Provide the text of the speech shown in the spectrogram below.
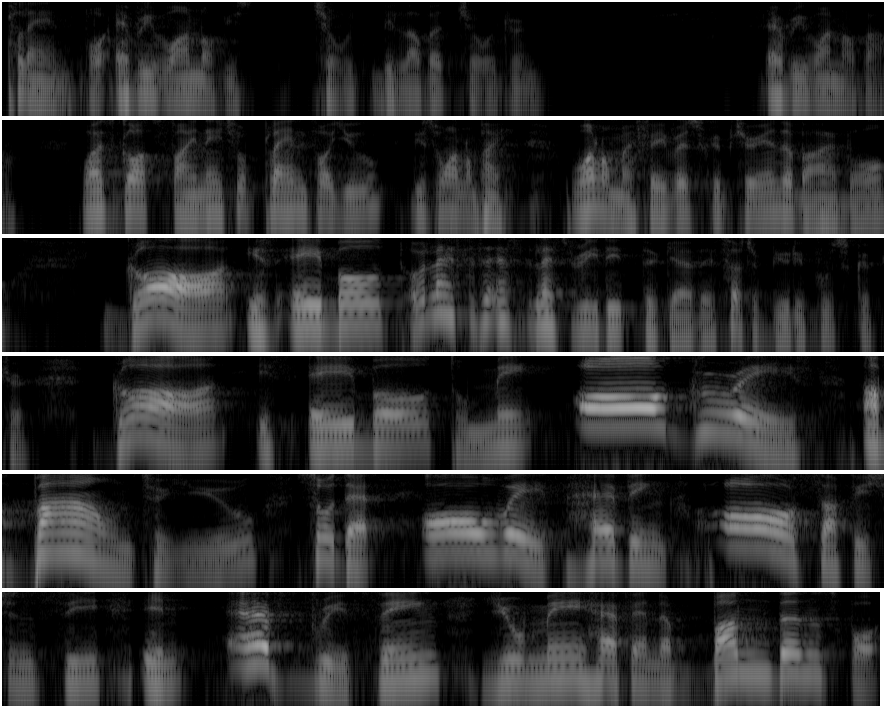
plan for every one of his beloved children. Every one of us. What's God's financial plan for you? This is one of my one of my favorite scripture in the Bible. God is able, oh, let's, let's, let's read it together. It's such a beautiful scripture. God is able to make all grace abound to you, so that always having all sufficiency in everything, you may have an abundance for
